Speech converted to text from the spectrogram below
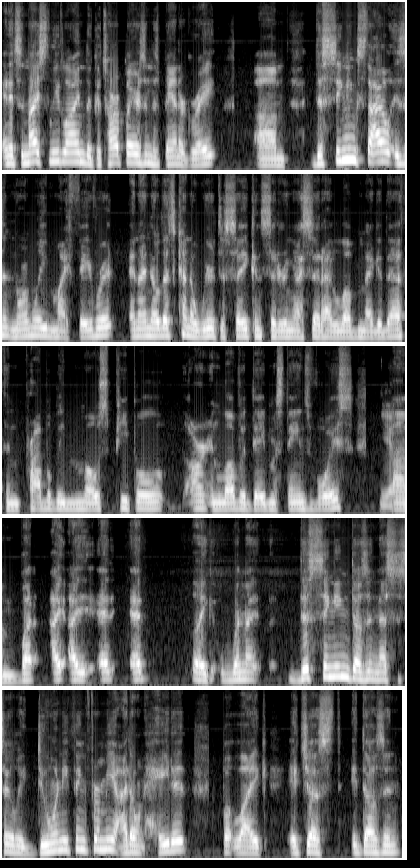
And it's a nice lead line. The guitar players in this band are great. Um, the singing style isn't normally my favorite, and I know that's kind of weird to say considering I said I love Megadeth, and probably most people aren't in love with Dave Mustaine's voice. Yeah. Um, but I, I at, at like when I this singing doesn't necessarily do anything for me. I don't hate it, but like it just it doesn't.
